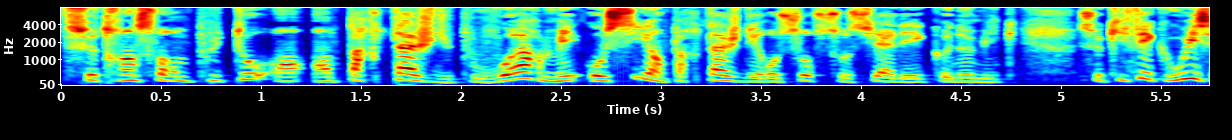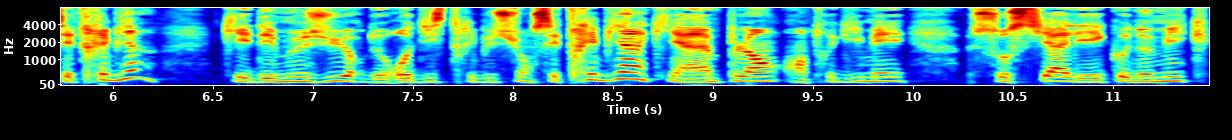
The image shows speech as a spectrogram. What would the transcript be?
se transforme plutôt en, en, partage du pouvoir, mais aussi en partage des ressources sociales et économiques. Ce qui fait que oui, c'est très bien qu'il y ait des mesures de redistribution, c'est très bien qu'il y ait un plan, entre guillemets, social et économique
